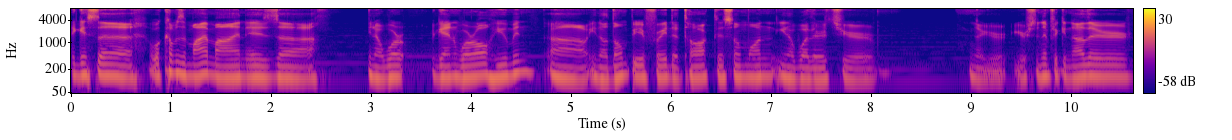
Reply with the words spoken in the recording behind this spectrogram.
I guess uh, what comes to my mind is, uh, you know, we're again we're all human. Uh, you know, don't be afraid to talk to someone. You know, whether it's your, you know, your your significant other,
